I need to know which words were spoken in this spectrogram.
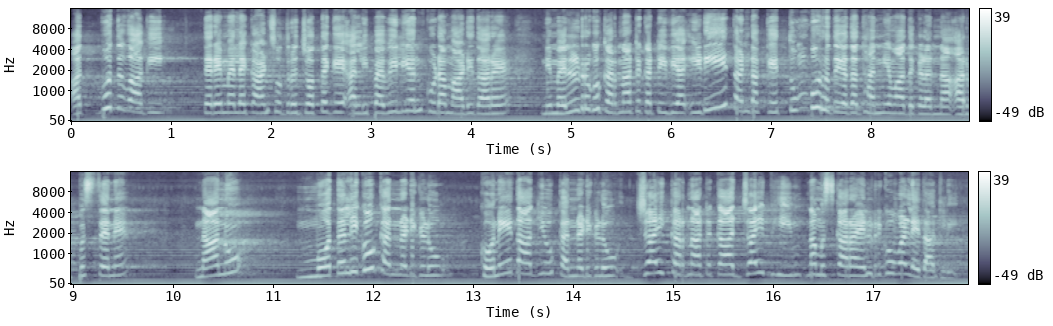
ಅದ್ಭುತವಾಗಿ ತೆರೆ ಮೇಲೆ ಕಾಣಿಸೋದ್ರ ಜೊತೆಗೆ ಅಲ್ಲಿ ಪೆವಿಲಿಯನ್ ಕೂಡ ಮಾಡಿದ್ದಾರೆ. ನಿಮ್ಮೆಲ್ರಿಗೂ ಕರ್ನಾಟಕ ಟಿವಿಯ ಇಡೀ ತಂಡಕ್ಕೆ ತುಂಬು ಹೃದಯದ ಧನ್ಯವಾದಗಳನ್ನು ಅರ್ಪಿಸ್ತೇನೆ. ನಾನು ಮೊದಲಿಗೂ ಕನ್ನಡಿಗಳು, ಕೊನೆಯದಾಗಿಯೂ ಕನ್ನಡಿಗಳು. ಜೈ ಕರ್ನಾಟಕ, ಜೈ ಭೀಮ್. ನಮಸ್ಕಾರ ಎಲ್ರಿಗೂ ಒಳ್ಳೆಯದಾಗಲಿ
